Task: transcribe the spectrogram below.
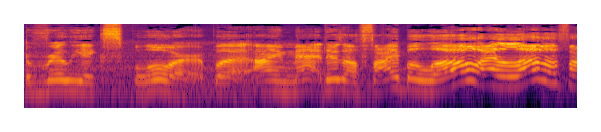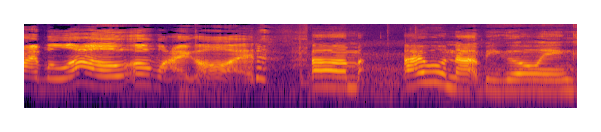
really explore but I'm mad there's a five below I love a five below oh my god um I will not be going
